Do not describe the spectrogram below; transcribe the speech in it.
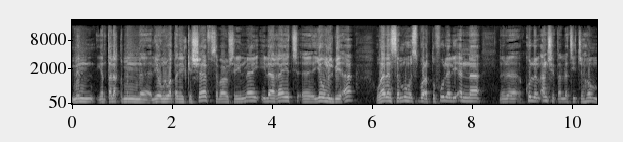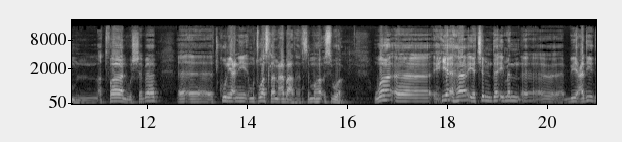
من ينطلق من اليوم الوطني للكشاف 27 ماي إلى غاية يوم البيئة وهذا نسموه أسبوع الطفولة لأن كل الأنشطة التي تهم الأطفال والشباب تكون يعني متواصلة مع بعضها نسموها أسبوع. وإحيائها يتم دائما آه، بعديد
